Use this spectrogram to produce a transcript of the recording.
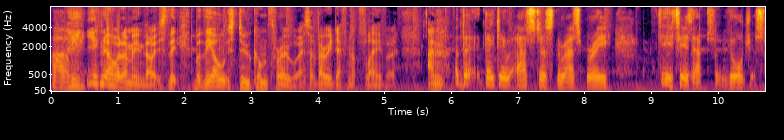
Um, You know what I mean, though. It's the but the oats do come through as a very definite flavour, and they, they do, as does the raspberry. It is absolutely gorgeous.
